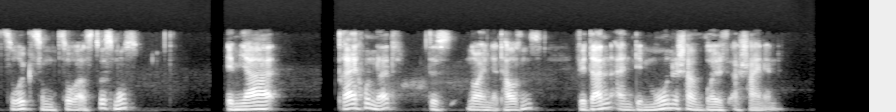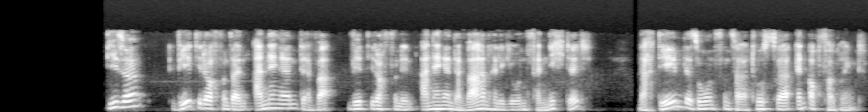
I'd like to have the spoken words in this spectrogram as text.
zurück zum Zoroastrismus. Im Jahr 300 des neuen Jahrtausends wird dann ein dämonischer Wolf erscheinen. Dieser wird jedoch von seinen Anhängern der, wird jedoch von den Anhängern der wahren Religion vernichtet nachdem der Sohn von Zarathustra ein Opfer bringt.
